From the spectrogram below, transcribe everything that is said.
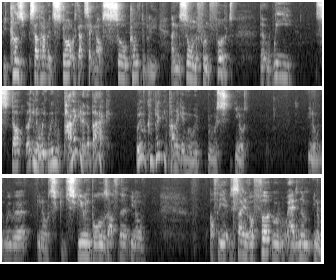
because Southampton started that second half so comfortably and so on the front foot that we stopped. Like you know, we, we were panicking at the back. We were completely panicking. We were we were you know you know, we were, you know, skewing balls off the, you know, off the side of our foot. We were heading them, you know,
